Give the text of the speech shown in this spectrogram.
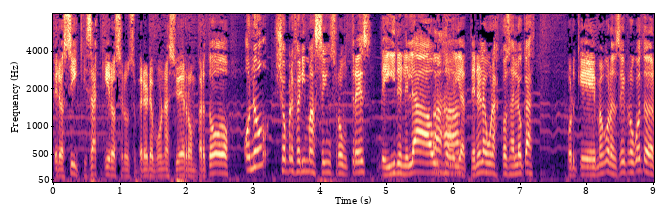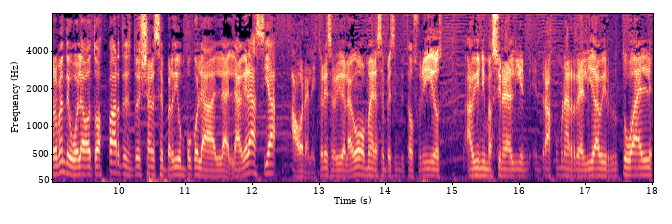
Pero sí, quizás quiero ser un superhéroe por una ciudad y romper todo. O no, yo preferí más Saints Row 3 de ir en el auto Ajá. y a tener algunas cosas locas. Porque me acuerdo en Saints Row 4 de repente volaba a todas partes, entonces ya se perdía un poco la, la, la gracia. Ahora, la historia se había ido a la goma, era ser presidente de Estados Unidos, había una invasión alien, entrabas como una realidad virtual,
